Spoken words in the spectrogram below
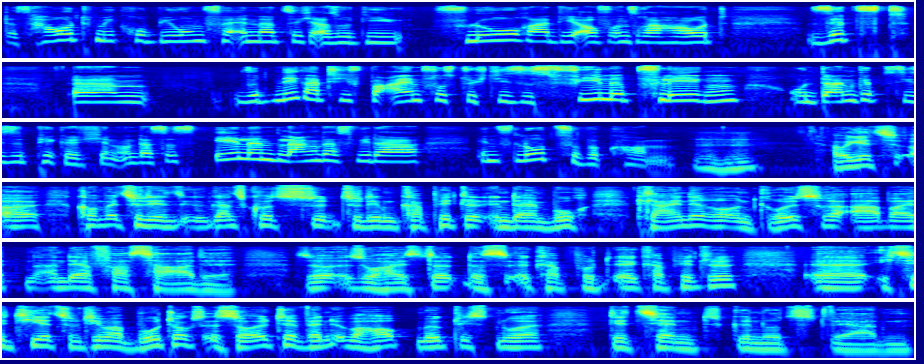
Das Hautmikrobiom verändert sich, also die Flora, die auf unserer Haut sitzt, ähm, wird negativ beeinflusst durch dieses viele Pflegen und dann gibt es diese Pickelchen. Und das ist elendlang, das wieder ins Lot zu bekommen. Mhm. Aber jetzt äh, kommen wir zu den, ganz kurz zu, zu, dem Kapitel in deinem Buch Kleinere und größere Arbeiten an der Fassade. So, so heißt das äh, Kapitel. Äh, ich zitiere zum Thema Botox. Es sollte, wenn überhaupt, möglichst nur dezent genutzt werden.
